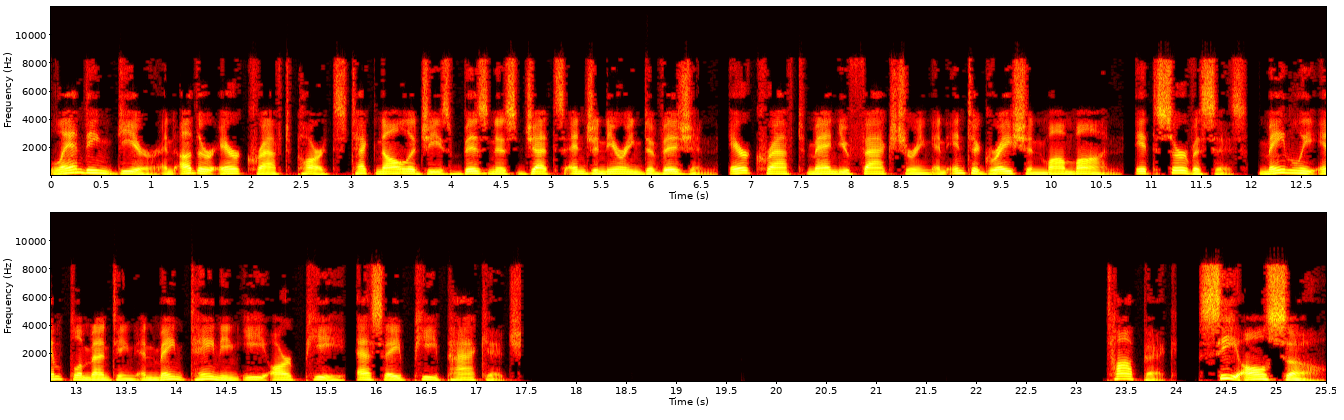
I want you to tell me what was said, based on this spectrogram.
landing gear and other aircraft parts technologies Business Jets Engineering Division, Aircraft Manufacturing and Integration Maman, IT services, mainly implementing and maintaining ERP, SAP package. Topic. See also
